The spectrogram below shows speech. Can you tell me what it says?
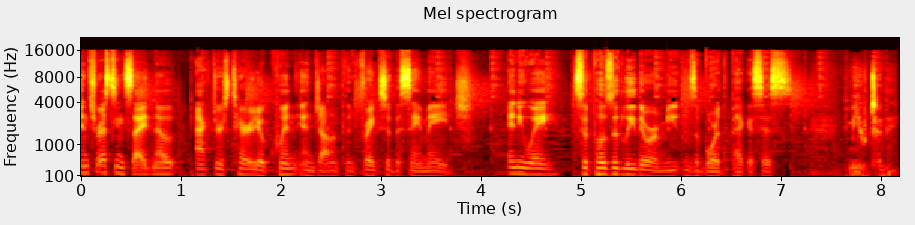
Interesting side note, actors Terry O'Quinn and Jonathan Frakes are the same age. Anyway, supposedly there were mutants aboard the Pegasus. Mutiny?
